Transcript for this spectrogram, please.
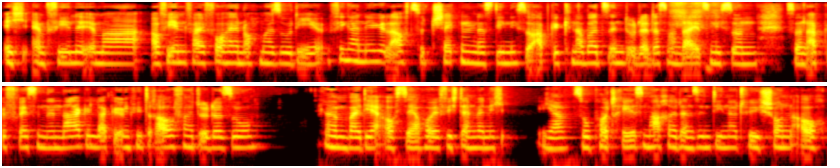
ich empfehle immer auf jeden Fall vorher nochmal so die Fingernägel auch zu checken, dass die nicht so abgeknabbert sind oder dass man da jetzt nicht so ein so ein abgefressenen Nagellack irgendwie drauf hat oder so ähm, weil die auch sehr häufig dann, wenn ich ja so Porträts mache, dann sind die natürlich schon auch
